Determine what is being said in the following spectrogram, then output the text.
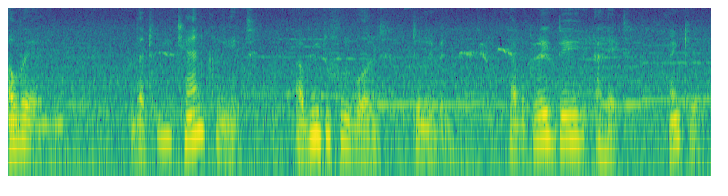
aware that we can create a beautiful world to live in. Have a great day ahead. Thank you.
